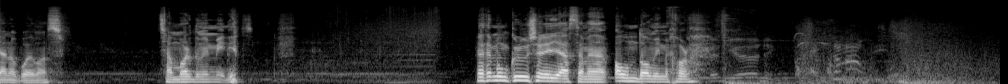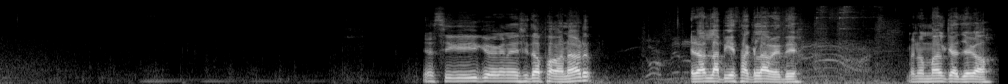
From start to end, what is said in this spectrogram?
Ya no puedo más. Se han muerto mis minions. Hacemos un cruiser y ya está, me da. O un domi mejor. Y así que que necesitas para ganar. Eras la pieza clave, tío. Menos mal que has llegado.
